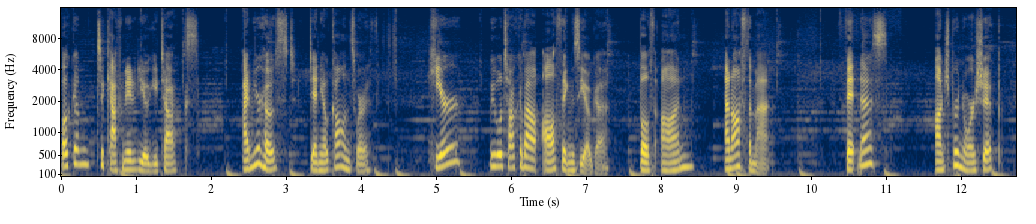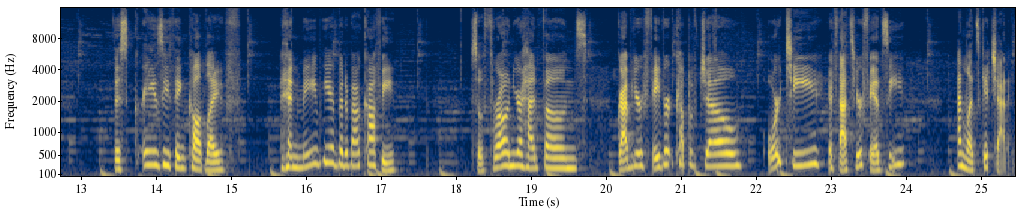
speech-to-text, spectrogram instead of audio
Welcome to Caffeinated Yogi Talks. I'm your host, Danielle Collinsworth. Here, we will talk about all things yoga, both on and off the mat fitness, entrepreneurship, this crazy thing called life, and maybe a bit about coffee. So throw on your headphones, grab your favorite cup of joe or tea if that's your fancy, and let's get chatting.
